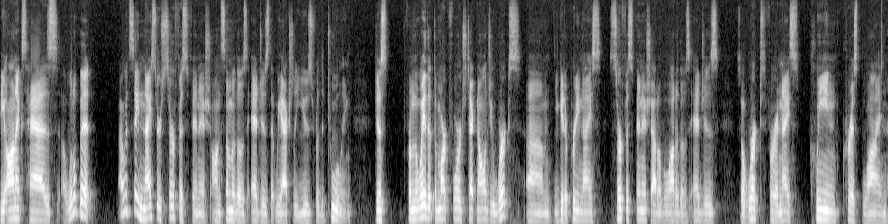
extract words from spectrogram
the Onyx has a little bit, I would say, nicer surface finish on some of those edges that we actually use for the tooling. Just from the way that the Markforged technology works, um, you get a pretty nice surface finish out of a lot of those edges. So it worked for a nice, clean, crisp line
